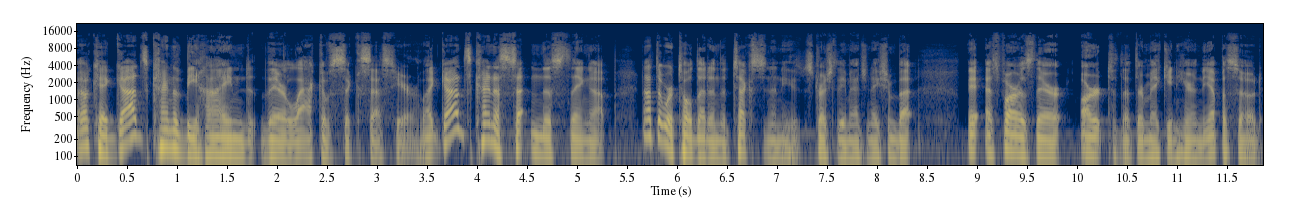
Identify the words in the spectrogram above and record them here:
okay god's kind of behind their lack of success here. Like god's kind of setting this thing up. Not that we're told that in the text in any stretch of the imagination but it, as far as their art that they're making here in the episode.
